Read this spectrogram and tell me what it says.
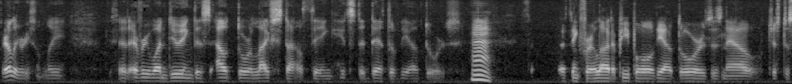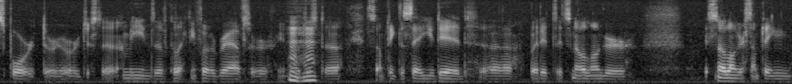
fairly recently. He said, Everyone doing this outdoor lifestyle thing, it's the death of the outdoors. Mm. I think for a lot of people, the outdoors is now just a sport or, or just a, a means of collecting photographs or you know mm-hmm. just uh, something to say you did. Uh, but it's it's no longer it's no longer something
